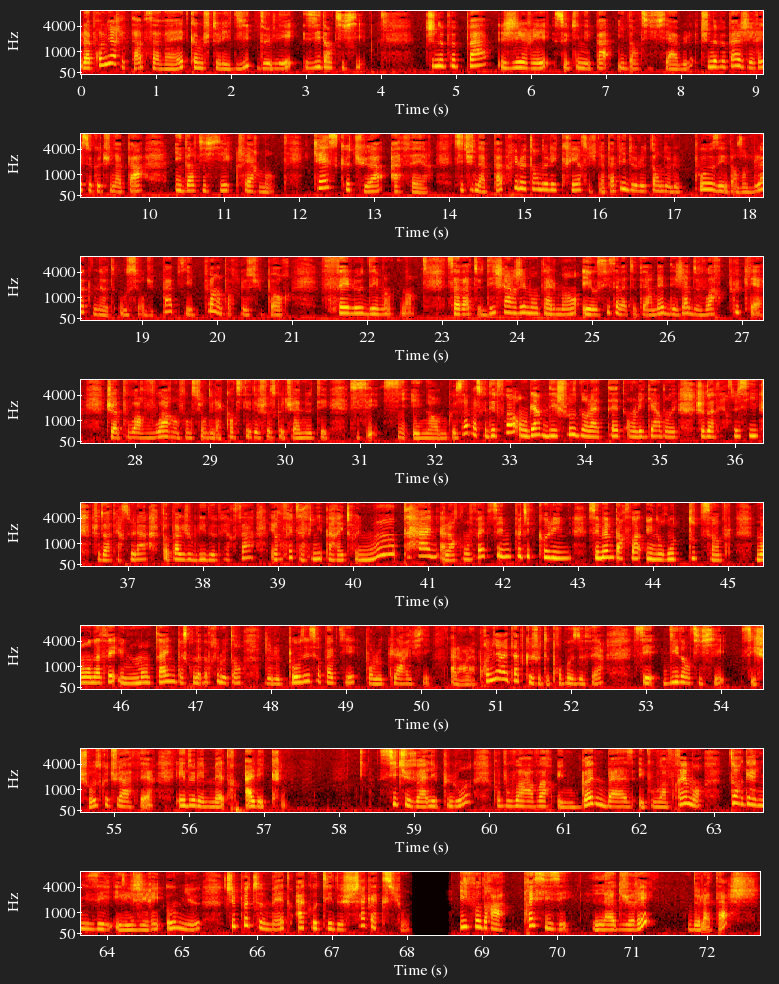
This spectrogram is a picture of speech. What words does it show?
La première étape, ça va être, comme je te l'ai dit, de les identifier. Tu ne peux pas gérer ce qui n'est pas identifiable. Tu ne peux pas gérer ce que tu n'as pas identifié clairement. Qu'est-ce que tu as à faire? Si tu n'as pas pris le temps de l'écrire, si tu n'as pas pris le temps de le poser dans un bloc-notes ou sur du papier, peu importe le support, fais-le dès maintenant. Ça va te décharger mentalement et aussi ça va te permettre déjà de voir plus clair. Tu vas pouvoir voir en fonction de la quantité de choses que tu as notées si c'est si énorme que ça parce que des fois on garde des choses dans la tête, on les garde, on je dois faire ceci, je dois faire cela, faut pas que j'oublie de faire ça et en fait ça finit par être une montagne alors qu'en fait c'est une petite colline, c'est même parfois une route toute simple mais on a fait une montagne parce qu'on n'a pas pris le temps de le poser sur papier pour le clarifier. Alors la première étape que je te propose de faire, c'est d'identifier ces choses que tu as à faire et de les mettre à l'écrit. si tu veux aller plus loin, pour pouvoir avoir une bonne base et pouvoir vraiment t'organiser et les gérer au mieux, tu peux te mettre à côté de chaque action. Il faudra préciser la durée de la tâche,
